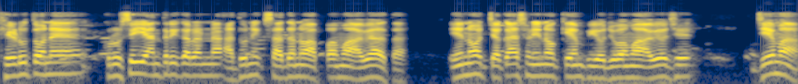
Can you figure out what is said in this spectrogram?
ખેડૂતોને કૃષિ યાંત્રીકરણના આધુનિક સાધનો આપવામાં આવ્યા હતા, એનો ચકાસણીનો કેમ્પ યોજવામાં આવ્યો છે. જેમાં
